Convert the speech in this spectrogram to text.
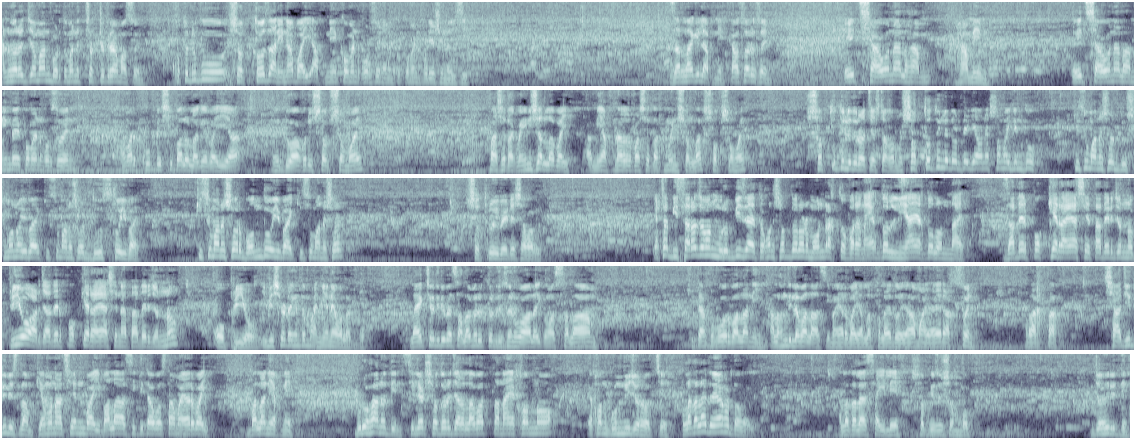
আনোয়ারুজ্জামান, বর্তমানে চট্টগ্রাম আছেন। কতটুকু সত্য জানি না ভাই, আপনি কমেন্ট করছেন, আমি তো কমেন্ট পড়িয়া শুনাইছি। জান লাগিল আপনি। কাউসার হোসেন এইচ শাওন আল হাম হামিম। এইচ শাওন আল হামিম ভাই কমেন্ট করছেন। আমার খুব বেশি ভালো লাগে ভাইয়া। আমি দোয়া করি সব সময়। পাশে থাকব ইনশাল্লাহ ভাই, আমি আপনার পাশে থাকব ইনশাল্লাহ সব সময়। সত্য তুলে ধরার চেষ্টা করব। সত্য তুলে ধরতে গিয়ে অনেক সময় কিন্তু কিছু মানুষের দুশ্মন হইবায় কিছু মানুষের দুস্থ হইবায় কিছু মানুষের বন্ধু হইবায় কিছু মানুষের শত্রু হইবা এটা স্বাভাবিক। একটা বিচারও যখন মুরব্বী যায়, তখন সব দলের মন রাখতে পারে না। একদল ন্যায়, একদল অন্যায়। যাদের পক্ষে রায় আসে তাদের জন্য প্রিয়, আর যাদের পক্ষে রায় আসে না তাদের জন্য অপ্রিয়। এই বিষয়টা কিন্তু মানিয়ে নেওয়া লাগবে। লাইক চৌধুরী ভাই, সালামের উত্তর দিয়েছেন। ওয়ালাইকুম আসসালাম। কিতা খবর বালানি? আলহামদুলিল্লাহ ভালো আছি। মায়ের ভাই, আল্লাহ তালায় দয়া, মায়ায় রাখছেন। রাখতা। সাজিদুল ইসলাম, কেমন আছেন ভাই? বালা আছি। কিতা অবস্থা মায়ের ভাই? বালানি আপনি? বুরহানুদ্দিন, সিলেট সদর, জালালাবাদ থানা এখনও এখন ঘূর্ণিঝড় হচ্ছে। আল্লাহ তালা দয়া করতো ভাই। আল্লাহ তালা চাইলে সব কিছু সম্ভব। জহিরুদ্দিন।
